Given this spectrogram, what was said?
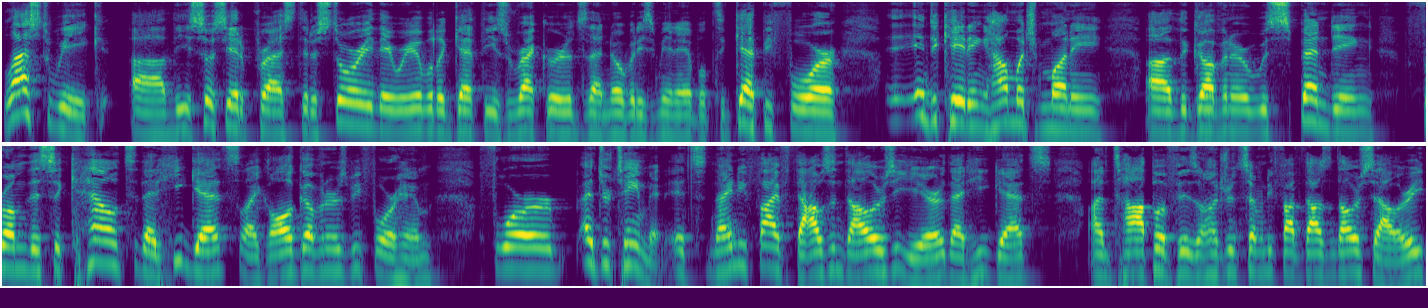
Last week, uh, the Associated Press did a story. They were able to get these records that nobody's been able to get before, indicating how much money uh, the governor was spending from this account that he gets, like all governors before him, for entertainment. It's $95,000 a year that he gets on top of his $175,000 salary.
